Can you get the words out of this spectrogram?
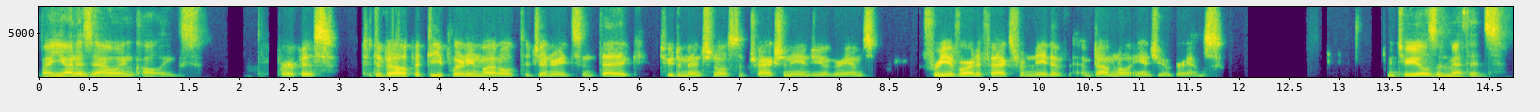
by Yonezawa and colleagues. Purpose to develop a deep learning model to generate synthetic two dimensional subtraction angiograms free of artifacts from native abdominal angiograms. Materials and methods.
